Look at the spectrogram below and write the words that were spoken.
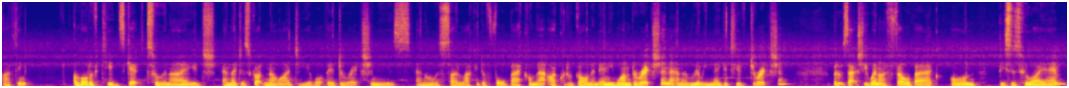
I think a lot of kids get to an age and they just got no idea what their direction is. And I was so lucky to fall back on that. I could have gone in any one direction and a really negative direction. But it was actually when I fell back on this is who I am,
